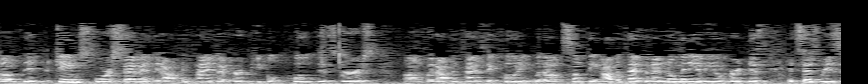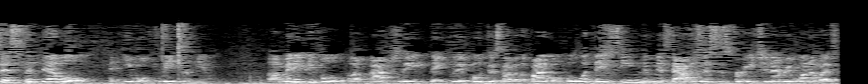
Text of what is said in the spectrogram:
um, that James 4 7, that oftentimes I've heard people quote this verse, um, but oftentimes they quote it without something. Oftentimes, and I know many of you have heard this, it says, resist the devil and he will flee from you. Uh, many people um, actually they, they quote this out of the Bible, but what they seem to miss out, and this is for each and every one of us,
